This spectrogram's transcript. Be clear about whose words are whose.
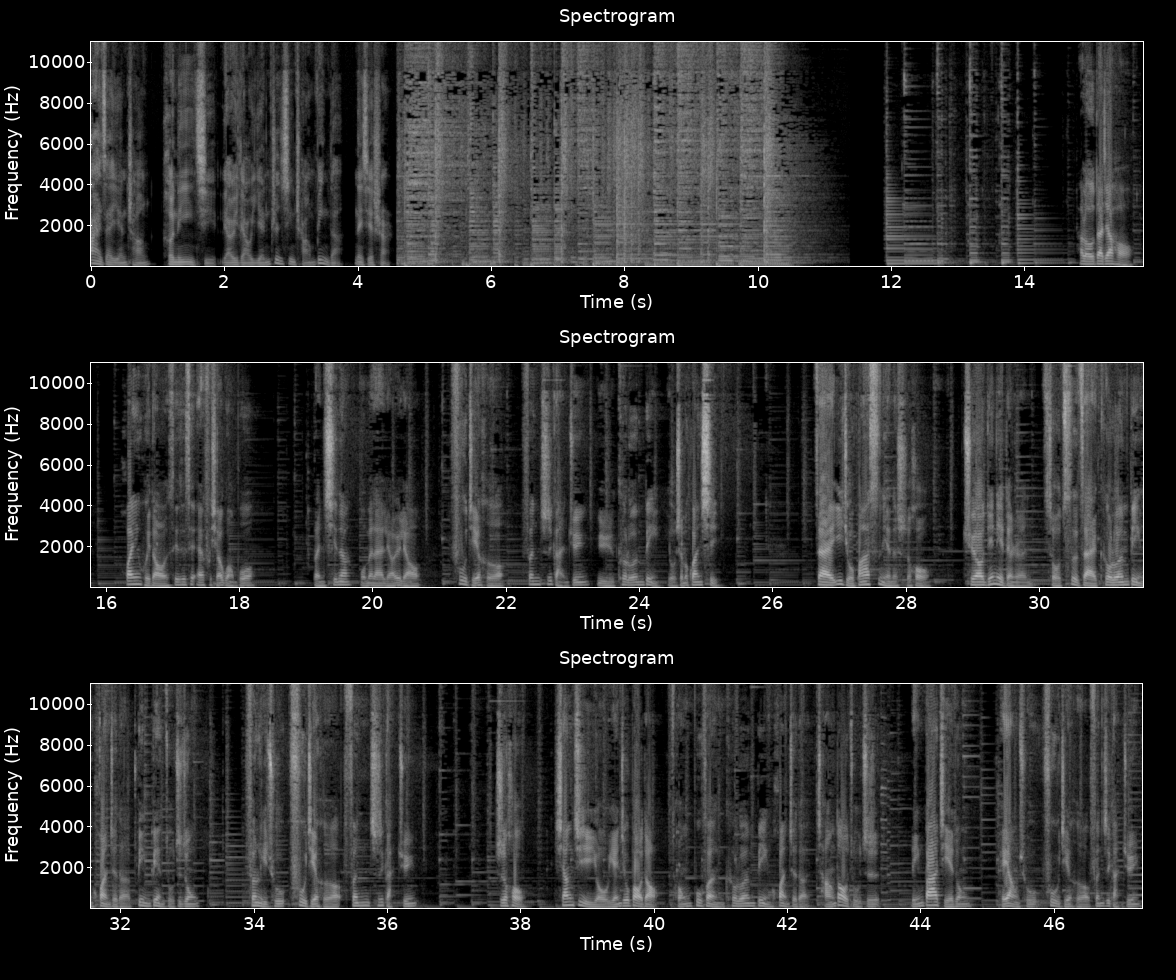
Speaker 1: 爱在延长，和您一起聊一聊炎症性肠病的那些事儿。
Speaker 2: Hello，大家好，欢迎回到 CCCF 小广播。本期呢，我们来聊一聊副结核分支杆菌与克罗恩病有什么关系。在一九八四年的时候 c h i l d i n i 等人首次在克罗恩病患者的病变组织中分离出复结核分支杆菌。之后，相继有研究报道从部分克罗恩病患者的肠道组织。淋巴结中培养出复结核分支杆菌。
